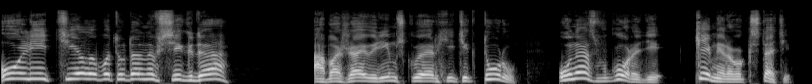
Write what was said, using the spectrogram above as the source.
улетела бы туда навсегда». Обожаю римскую архитектуру. У нас в городе, Кемерово, кстати,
